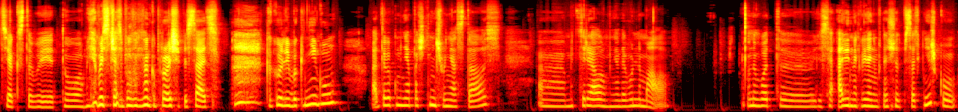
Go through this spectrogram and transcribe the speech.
текстовые, то мне бы сейчас было много проще писать какую-либо книгу, а так как у меня почти ничего не осталось, а, материала у меня довольно мало. Ну вот, э, если Алина когда-нибудь начнет писать книжку,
